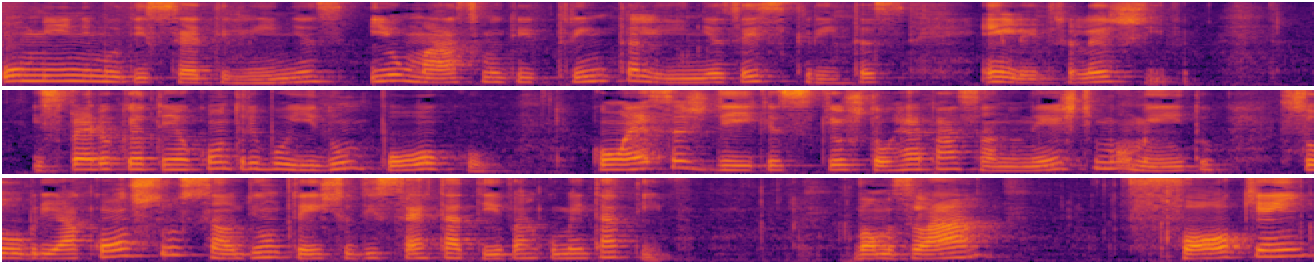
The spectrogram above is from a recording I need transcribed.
o mínimo de sete linhas e o máximo de 30 linhas escritas em letra legível. Espero que eu tenha contribuído um pouco com essas dicas que eu estou repassando neste momento sobre a construção de um texto dissertativo argumentativo. Vamos lá? Foquem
